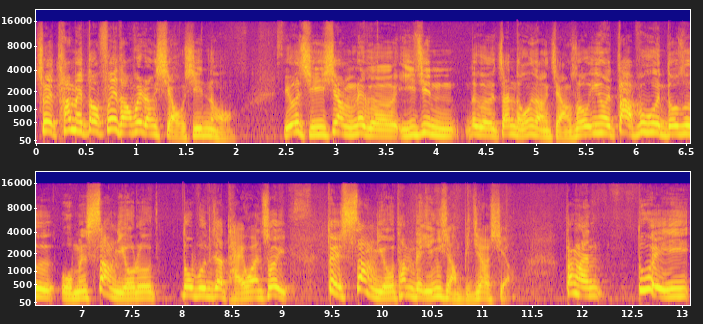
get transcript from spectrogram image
所以他们都非常非常小心哦。尤其像那个宜进那个詹董事长讲说，因为大部分都是我们上游的，都不能在台湾，所以对上游他们的影响比较小。当然，对于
